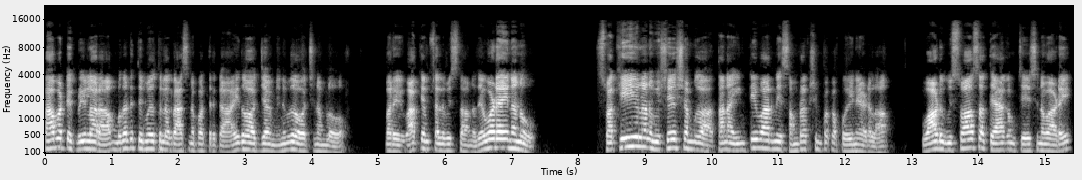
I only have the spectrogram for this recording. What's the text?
కాబట్టి ప్రియులారా మొదటి తిమోతులకు రాసిన పత్రిక ఐదో అధ్యాయం ఎనిమిదో వచనంలో మరి వాక్యం సెలవిస్తా ఉన్నది. ఎవడైనను స్వకీయులను విశేషంగా తన ఇంటి వారిని సంరక్షింపకపోయిన ఎడల వాడు విశ్వాస త్యాగం చేసిన వాడై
